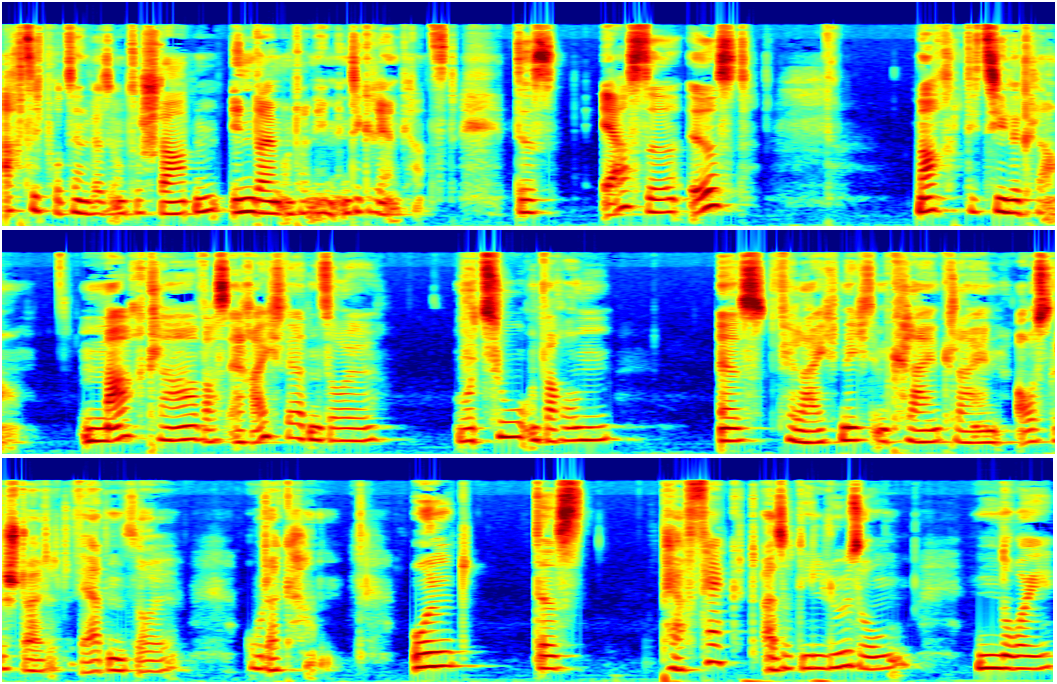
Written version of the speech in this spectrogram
80% Version zu starten, in deinem Unternehmen integrieren kannst. Das erste ist, mach die Ziele klar. Mach klar, was erreicht werden soll, wozu und warum es vielleicht nicht im Klein-Klein ausgestaltet werden soll oder kann. Und das perfekt, also die Lösung neu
